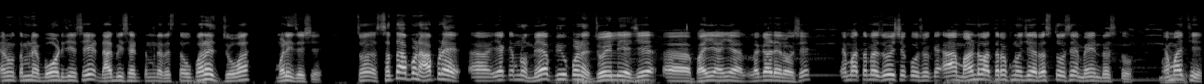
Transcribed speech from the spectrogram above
એનું તમને બોર્ડ જે છે ડાબી સાઈડ તમને રસ્તા ઉપર જ જોવા મળી જશે. છતાં પણ આપણે એક એમનો મેપ વ્યૂ પણ જોઈ લઈએ જે ભાઈએ અહીંયા લગાડેલો છે. એમાં તમે જોઈ શકો છો કે આ માંડવા તરફનો જે રસ્તો છે મેઇન રસ્તો, એમાંથી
